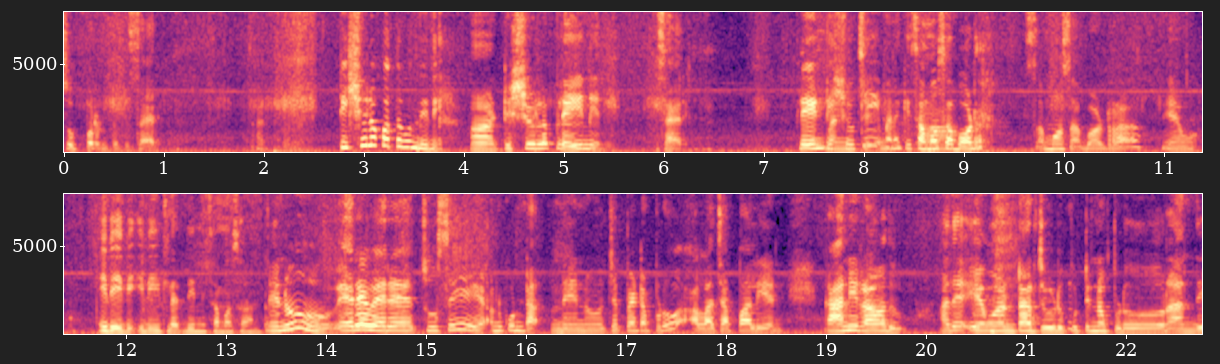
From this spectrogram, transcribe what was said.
Super ఉంటుంది శారీ టిష్యూలో కొత్తగా ఉంది ఇది? టిష్యూలో ప్లెయిన్ ఇది శారీ ప్లెయిన్ టిష్యూకి మనకి సమోసా బార్డర్ సమోసా బార్డరా ఏమో. ఇది ఇది ఇది ఇట్లా దీన్ని సమోసా అంటారు. నేను వేరే వేరే చూసి అనుకుంటా. నేను చెప్పేటప్పుడు అలా చెప్పాలి అని. కానీ రాదు. అదే ఏమో అంటారు చూడు పుట్టినప్పుడు రాంది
